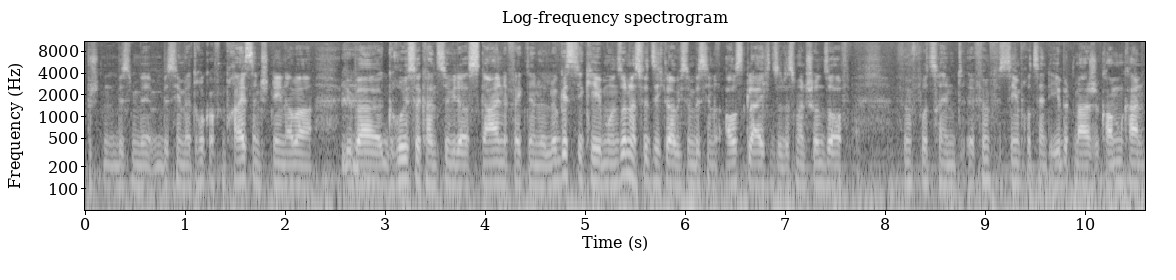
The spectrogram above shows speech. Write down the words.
bestimmt ein bisschen mehr, ein bisschen mehr Druck auf den Preis entstehen, aber über Größe kannst du wieder Skaleneffekte in der Logistik heben und so. Und das wird sich, glaube ich, so ein bisschen ausgleichen, sodass man schon so auf 5%, äh, 5 bis 10 Prozent EBIT-Marge kommen kann.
